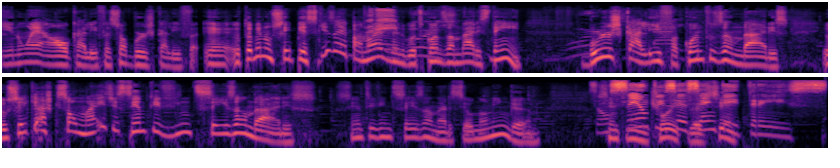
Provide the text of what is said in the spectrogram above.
E não é Al Khalifa, é só Burj Khalifa. É, eu também não sei. Pesquisa aí pra nós, Peraí, Meniguts, quantos andares tem? Burj Khalifa, quantos andares? Eu sei que acho que são mais de 126 andares. 126 andares, se eu não me engano. São 128 deve ser?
